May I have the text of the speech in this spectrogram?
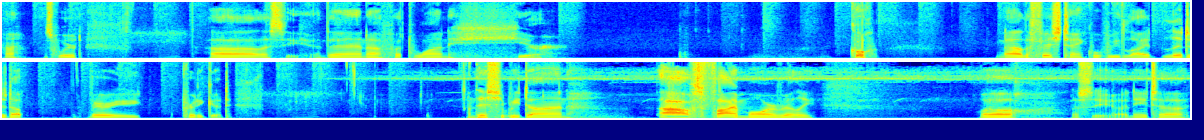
Huh that's weird uh, let's see, and then uh, put one here. Cool. Now the fish tank will be light lit up very pretty good. And this should be done. Ah, Oh, five more, really? Well, let's see. I need to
